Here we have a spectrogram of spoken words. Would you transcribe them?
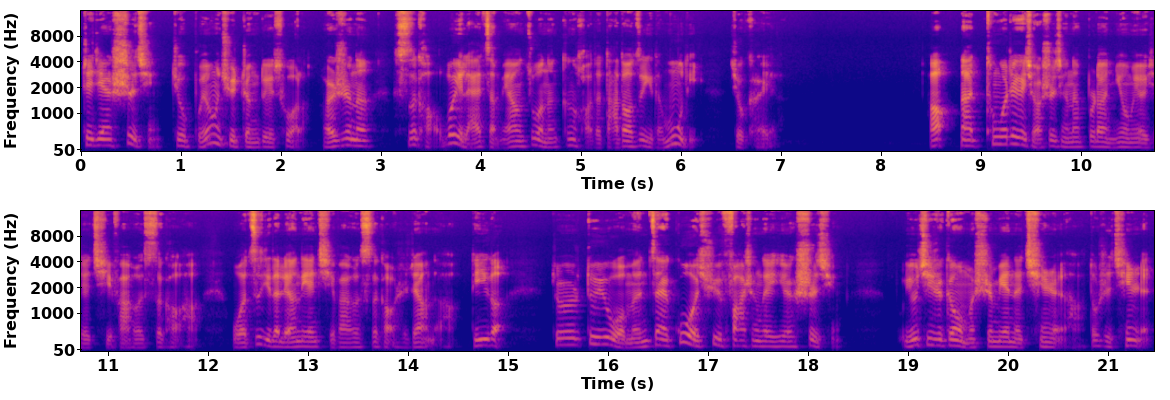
这件事情就不用去争对错了，而是呢思考未来怎么样做能更好的达到自己的目的就可以了。好，那通过这个小事情呢，不知道你有没有一些启发和思考哈？我自己的两点启发和思考是这样的哈。第一个就是对于我们在过去发生的一些事情，尤其是跟我们身边的亲人哈，都是亲人，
